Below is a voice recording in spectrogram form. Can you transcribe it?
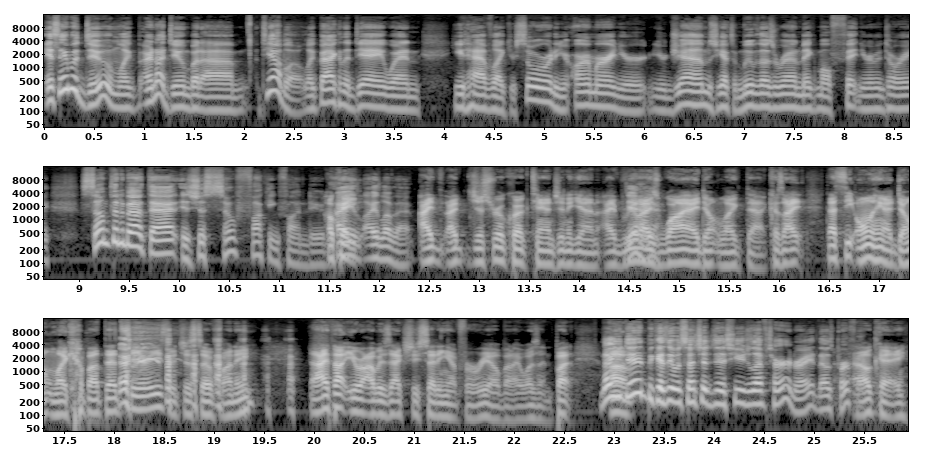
It's same with Doom, like, or not Doom, but um, Diablo. Like back in the day when you'd have like your sword and your armor and your your gems, you have to move those around, make them all fit in your inventory. Something about that is just so fucking fun, dude. Okay. I, I love that. I, I just real quick tangent again. I realize yeah. why I don't like that because I that's the only thing I don't like about that series, which is so funny. I thought you were I was actually setting up for real, but I wasn't. But No, you um, did because it was such a this huge left turn, right? That was perfect. Okay.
